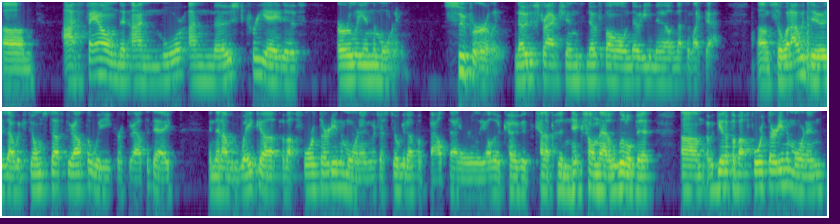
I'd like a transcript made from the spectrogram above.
Um, I found that I'm more, I'm most creative early in the morning, super early, no distractions, no phone, no email, nothing like that. Um, so what I would do is I would film stuff throughout the week or throughout the day, and then I would wake up about 4:30 in the morning, which I still get up about that early, although COVID's kind of put a nix on that a little bit. Um, I would get up about 4:30 in the morning.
